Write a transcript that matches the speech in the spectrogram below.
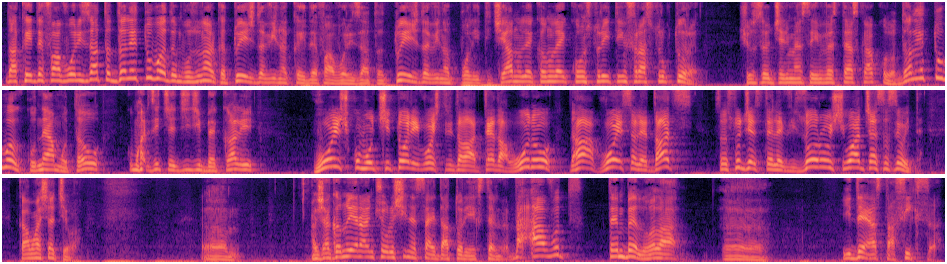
dacă e defavorizată, dă-le tu, bă, din buzunar, că tu ești de vină că e defavorizată. Tu ești de vină, politicianule, că nu le-ai construit infrastructură. Și nu se duce nimeni să investească acolo. Dă-le tu, bă, cu neamul tău, cum ar zice Gigi Becali, voi și cu muncitorii voștri de la Teda 1, da, voi să le dați, să sugeți televizorul și oancea să se uite. Cam așa ceva. Uh, așa că nu era nicio rușine să ai datorii externe. Dar a avut tembelul ăla uh, ideea asta fixă,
